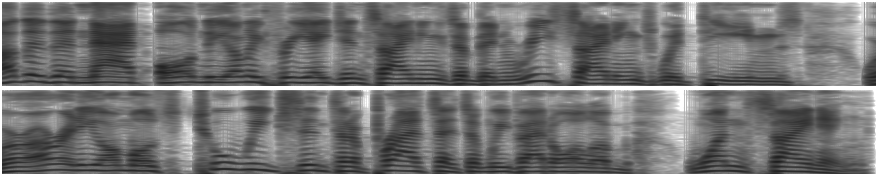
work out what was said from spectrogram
Other than that, all the only free agent signings have been re-signings with teams. We're already almost two weeks into the process, and we've had all of one signing.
